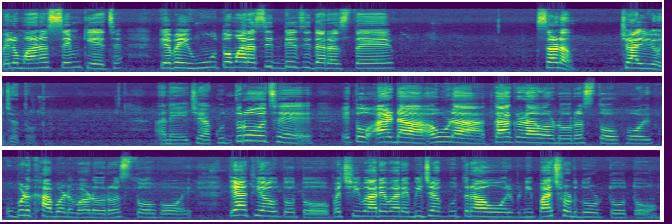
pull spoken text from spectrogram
પેલો માણસ એમ કહે છે કે ભાઈ, હું તો મારા સીધે સીધા રસ્તે સળંગ ચાલ્યો જતો હતો. અને જે આ કૂતરો છે એ તો આડા અવડા કાકડાવાળો રસ્તો હોય, ઉબડખાબડવાળો રસ્તો હોય. ત્યાંથી આવતો હતો પછી વારે વારે બીજા કૂતરાઓની પાછળ દોડતો હતો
